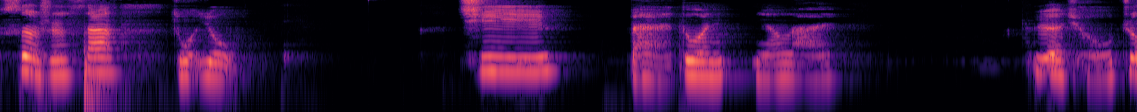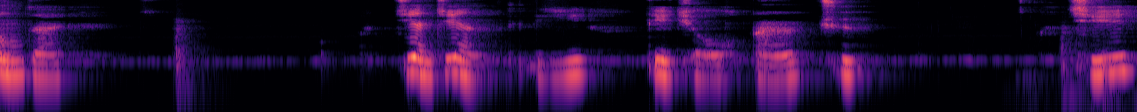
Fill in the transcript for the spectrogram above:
四十三左右，七百多年来，月球正在渐渐。离地球而去，其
